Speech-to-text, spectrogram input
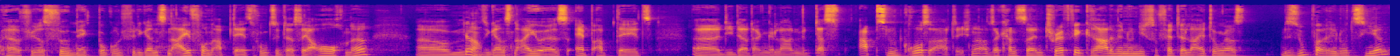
äh, für das Firmen-MacBook und für die ganzen iPhone-Updates funktioniert das ja auch, ne? Ähm, genau. also die ganzen iOS-App-Updates äh, die da dann geladen wird. Das ist absolut großartig. Ne? Also da kannst du deinen Traffic, gerade wenn du nicht so fette Leitungen hast, super reduzieren.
